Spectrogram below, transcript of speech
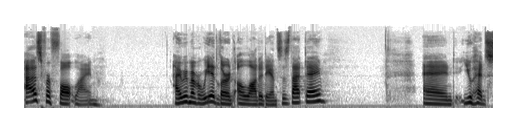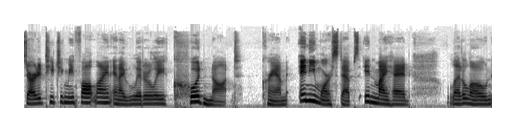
As for Fault Line, I remember we had learned a lot of dances that day. And you had started teaching me Fault Line, and I literally could not cram any more steps in my head, let alone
